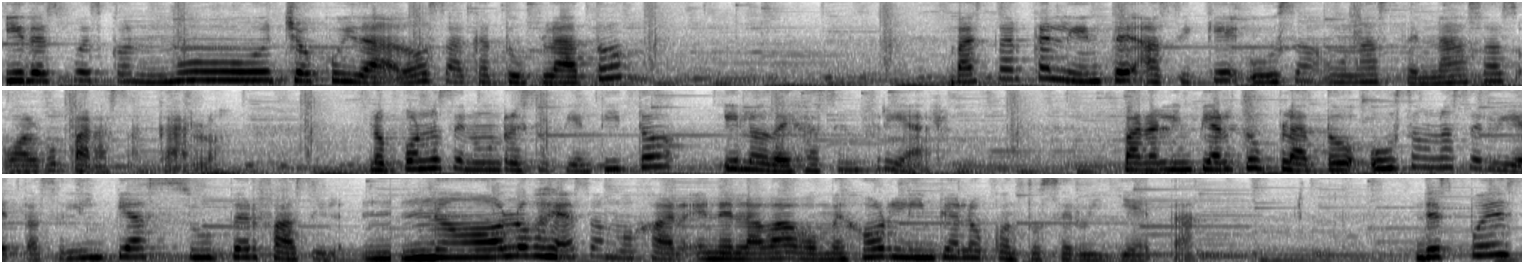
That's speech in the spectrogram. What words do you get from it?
Y después con mucho cuidado saca tu plato. Va a estar caliente así que usa unas tenazas o algo para sacarlo. Lo pones en un recipientito y lo dejas enfriar. Para limpiar tu plato usa una servilleta, se limpia súper fácil. No lo vayas a mojar en el lavabo, mejor límpialo con tu servilleta. Después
